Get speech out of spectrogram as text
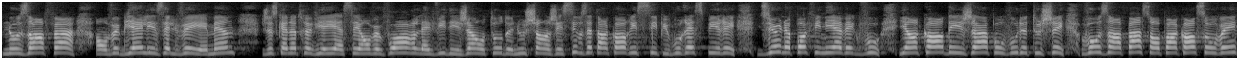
Nos enfants, on veut bien les élever. Amen. Jusqu'à notre vieillesse. Et on veut voir la vie des gens autour de nous changer. Si vous êtes encore ici, puis vous respirez, Dieu n'a pas fini avec vous. Il y a encore des gens pour vous de toucher. Vos enfants sont pas encore sauvés.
